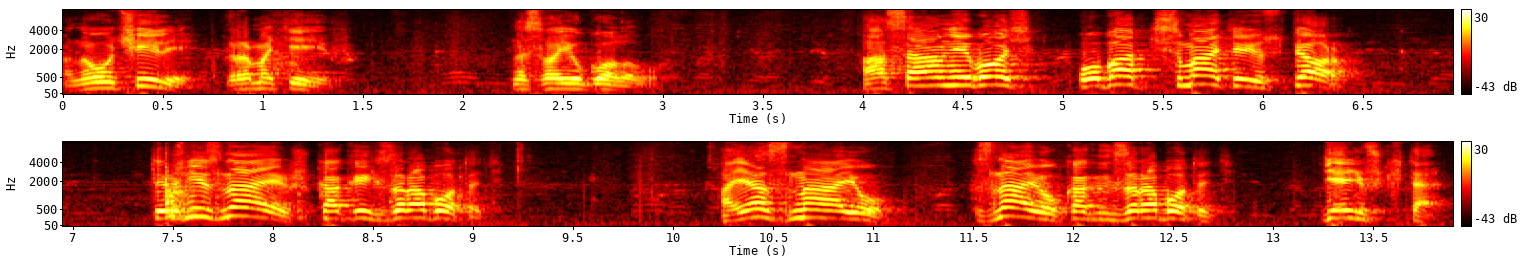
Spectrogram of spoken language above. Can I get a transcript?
А научили Грамотеев на свою голову. А сам, небось, у бабки с матерью спер. Ты же не знаешь, как их заработать. А я знаю, знаю, как их заработать. Денежки-то.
